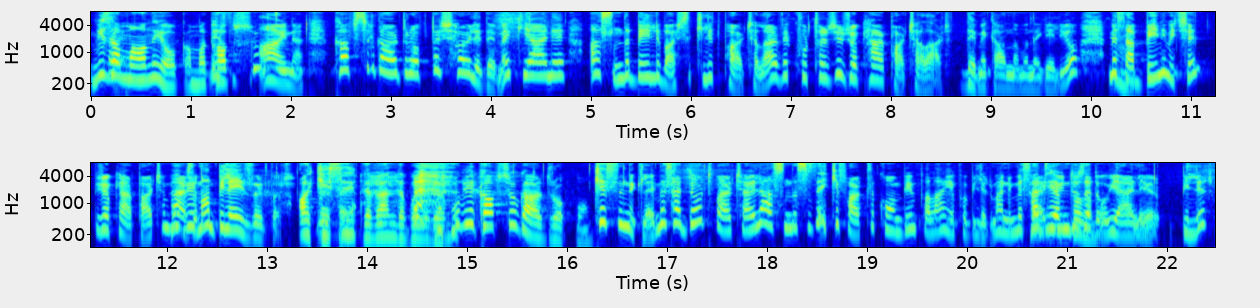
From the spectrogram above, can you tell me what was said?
Bir zamanı yok ama Biz- kapsül Aynen. Kapsül gardıropta şöyle demek yani aslında belli başlı kilit parçalar ve kurtarıcı joker parçalar demek anlamına geliyor. Mesela benim için joker parçam her bir- zaman blazer'dır. Ay mesela. kesinlikle ben de bayılıyorum. Bu bir kapsül gardırop mu? Kesinlikle. Mesela dört parçayla aslında size iki farklı kombin falan yapabilirim. Hani mesela Hadi gündüze de uyarlayabilir,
